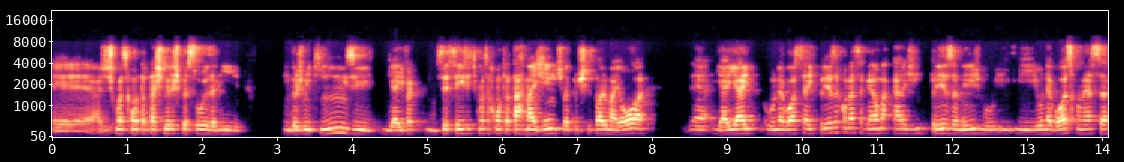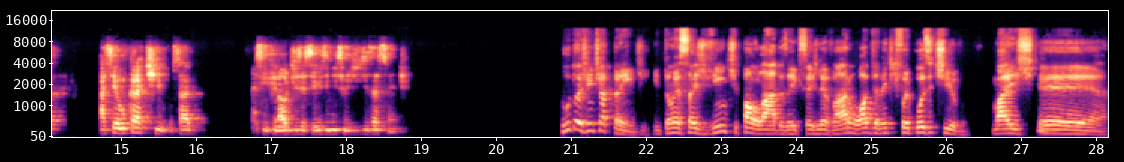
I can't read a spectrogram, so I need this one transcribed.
É, a gente começa a contratar as primeiras pessoas ali em 2015, e aí vai em 16 a gente começa a contratar mais gente, vai para um escritório maior, né? e aí, aí o negócio, a empresa começa a ganhar uma cara de empresa mesmo, e, e o negócio começa a ser lucrativo, sabe? Assim, final de 16, início de 17 tudo a gente aprende. Então, essas 20 pauladas aí que vocês levaram, obviamente que foi positivo. Mas é,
